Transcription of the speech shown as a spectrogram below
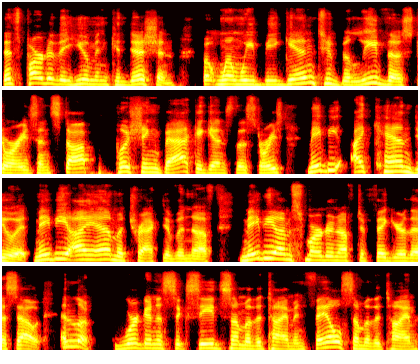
That's part of the human condition. But when we begin to believe those stories and stop pushing back against those stories, maybe I can do it. Maybe I am attractive enough. Maybe I'm smart enough to figure this out. And look, we're going to succeed some of the time and fail some of the time.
